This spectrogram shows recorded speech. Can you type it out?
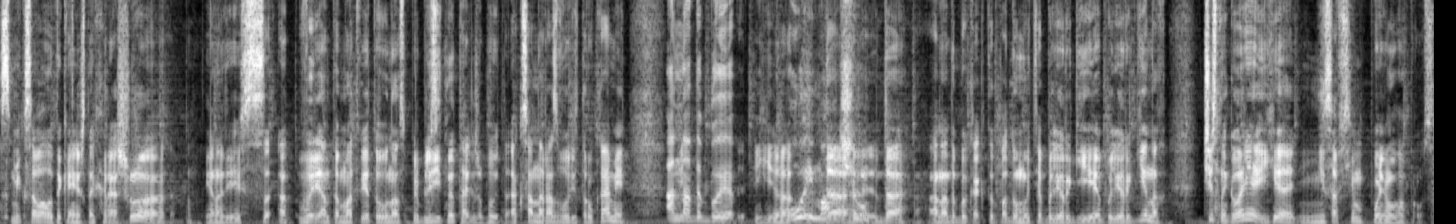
Смиксовал это, конечно, хорошо. Я надеюсь, с от- вариантом ответа у нас приблизительно так же будет. Оксана разводит руками. А надо бы... Я- Ой, да, молчу. Да, а надо бы как-то подумать об аллергии и об аллергенах. Честно говоря, я не совсем понял вопрос.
